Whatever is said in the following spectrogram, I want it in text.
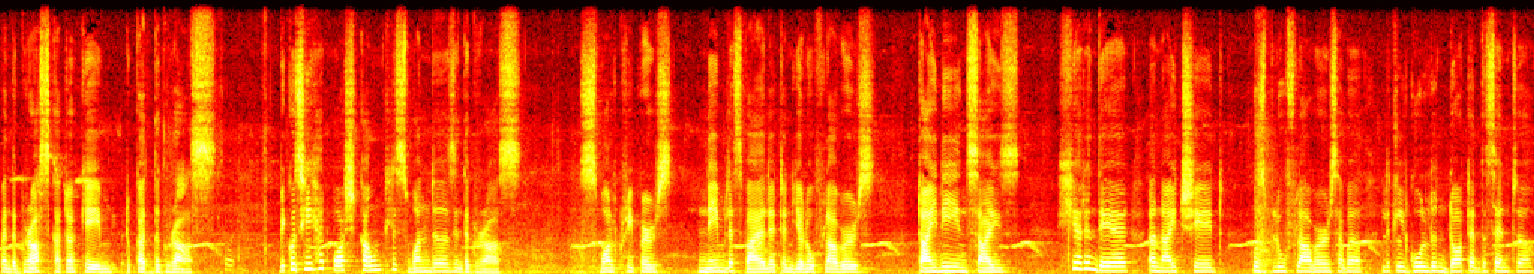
when the grass cutter came to cut the grass, because he had watched countless wonders in the grass, small creepers, nameless violet and yellow flowers, tiny in size, here and there a nightshade whose blue flowers have a little golden dot at the center,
